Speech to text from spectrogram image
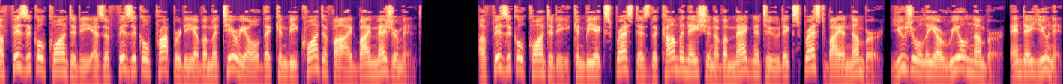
A physical quantity is a physical property of a material that can be quantified by measurement. A physical quantity can be expressed as the combination of a magnitude expressed by a number, usually a real number, and a unit.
